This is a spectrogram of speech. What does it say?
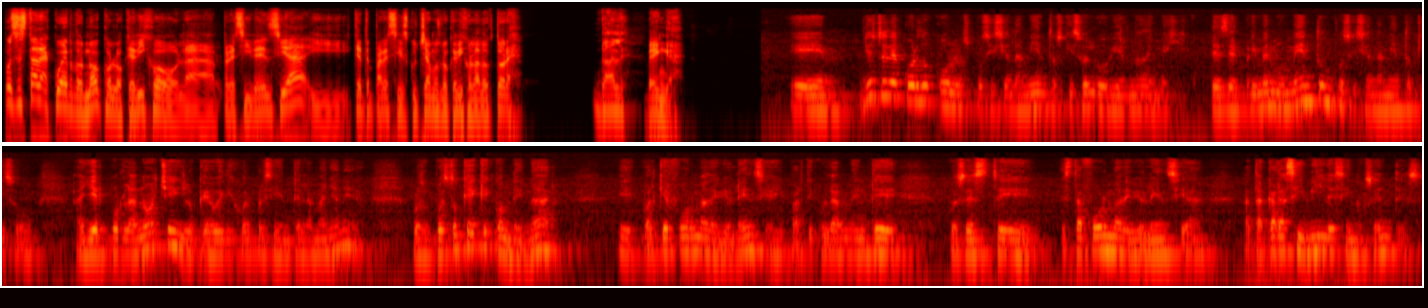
pues está de acuerdo, ¿no? Con lo que dijo la presidencia. ¿Y qué te parece si escuchamos lo que dijo la doctora? Dale. Venga. Eh, yo estoy de acuerdo con los posicionamientos que hizo el gobierno de México. Desde el primer momento, un posicionamiento que hizo ayer por la noche y lo que hoy dijo el presidente en la mañanera. Por supuesto que hay que condenar eh, cualquier forma de violencia y particularmente pues este, esta forma de violencia, atacar a civiles inocentes.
